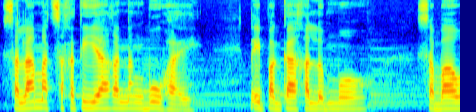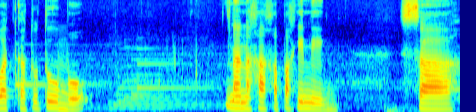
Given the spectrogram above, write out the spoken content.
Salamat sa katiyakan ng buhay na ipagkakalob mo sa bawat katutubo na nakakapakinig sa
